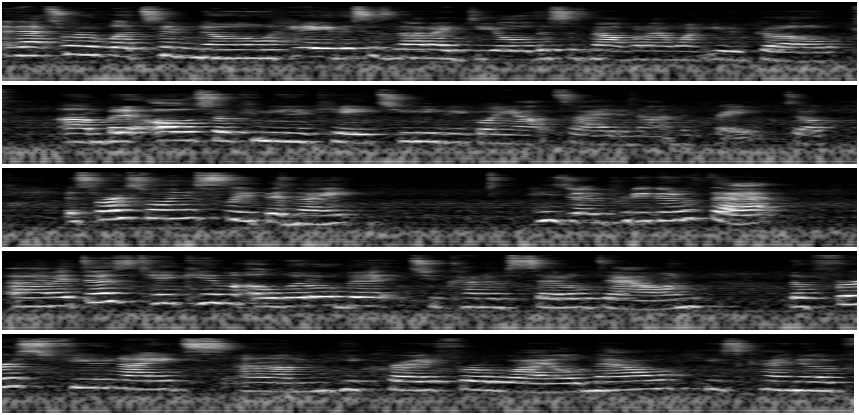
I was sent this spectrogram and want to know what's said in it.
And that sort of lets him know, hey, this is not ideal. This is not when I want you to go. Um, but it also communicates you need to be going outside and not in the crate. So as far as falling asleep at night, he's doing pretty good with that. Um, it does take him a little bit to kind of settle down. The first few nights, um, he cried for a while. Now he's kind of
